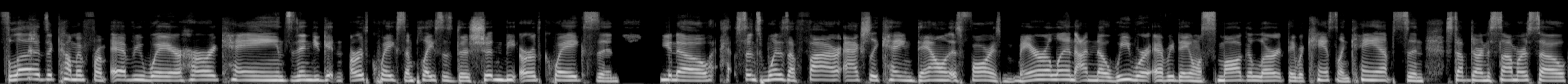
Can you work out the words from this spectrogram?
Floods are coming from everywhere, hurricanes, then you getting earthquakes in places there shouldn't be earthquakes and you know, since when is a fire actually came down as far as Maryland? I know we were every day on smog alert. They were canceling camps and stuff during the summer. So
